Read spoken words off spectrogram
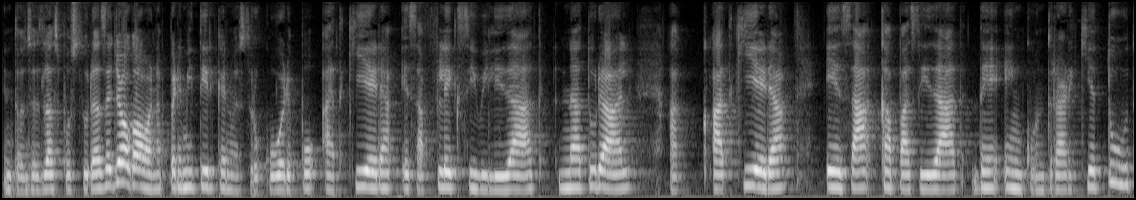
Entonces las posturas de yoga van a permitir que nuestro cuerpo adquiera esa flexibilidad natural, adquiera esa capacidad de encontrar quietud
